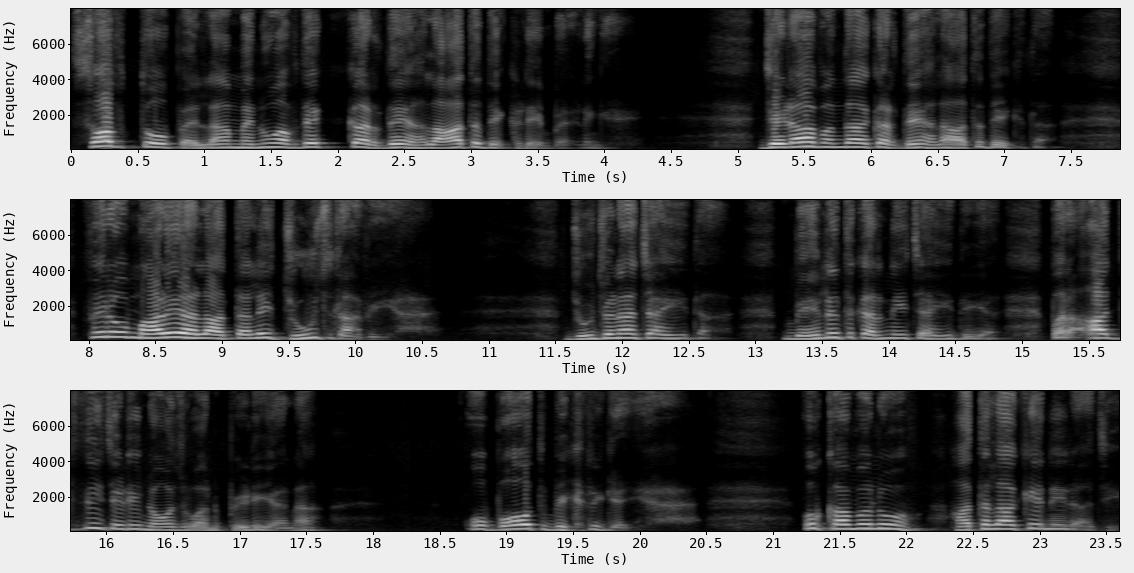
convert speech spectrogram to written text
ਸਭ ਤੋਂ ਪਹਿਲਾਂ ਮੈਨੂੰ ਆਪਦੇ ਘਰ ਦੇ ਹਾਲਾਤ ਦੇਖਣੇ ਪੈਣਗੇ। ਜਿਹੜਾ ਬੰਦਾ ਘਰ ਦੇ ਹਾਲਾਤ ਦੇਖਦਾ, ਫਿਰ ਉਹ ਮਾੜੇ ਹਾਲਾਤਾਂ ਲਈ ਜੂਝਦਾ ਵੀ ਹੈ। ਜੂਝਣਾ ਚਾਹੀਦਾ, ਮਿਹਨਤ ਕਰਨੀ ਚਾਹੀਦੀ ਹੈ। ਪਰ ਅੱਜ ਦੀ ਜਿਹੜੀ ਨੌਜਵਾਨ ਪੀੜ੍ਹੀ ਹੈ ਨਾ, ਉਹ ਬਹੁਤ ਵਿਖਰ ਗਈ ਹੈ। ਉਹ ਕੰਮ ਨੂੰ ਹੱਥ ਲਾ ਕੇ ਨਹੀਂ ਰਾਜੀ।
